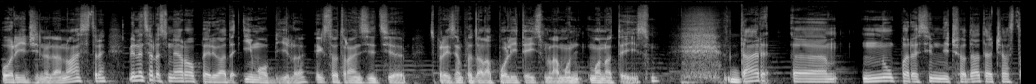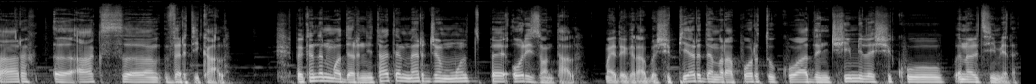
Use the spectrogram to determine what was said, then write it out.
originele noastre. Bineînțeles, nu era o perioadă imobilă, există o tranziție, spre exemplu, de la politeism la mon- monoteism, dar uh, nu părăsim niciodată această ar- uh, axă verticală. Pe când în modernitate mergem mult pe orizontal, mai degrabă, și pierdem raportul cu adâncimile și cu înălțimile.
